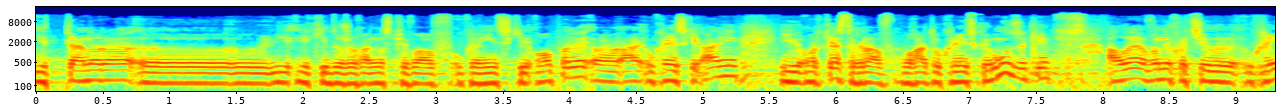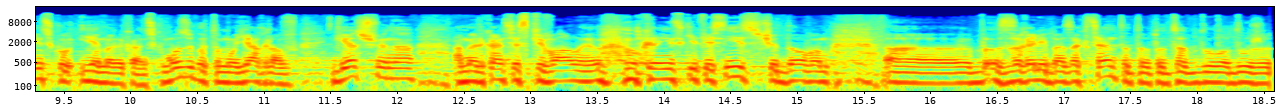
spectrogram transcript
і тенора, е, який дуже гарно співав українські опери, е, українські арії. І оркестр грав багато української музики, але вони хотіли українську і американську музику. Тому я грав Гершвіна. Американці співали українські пісні з чудовим, взагалі без акценту. Тобто це було дуже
